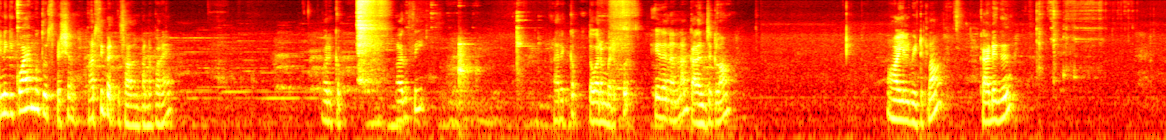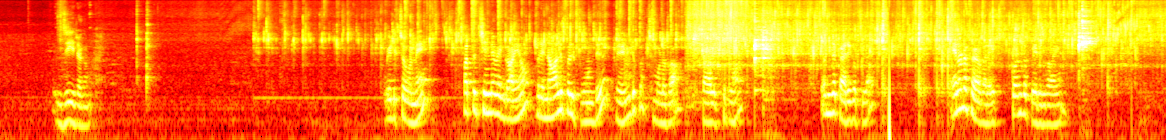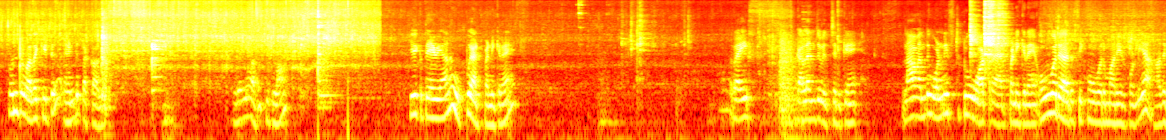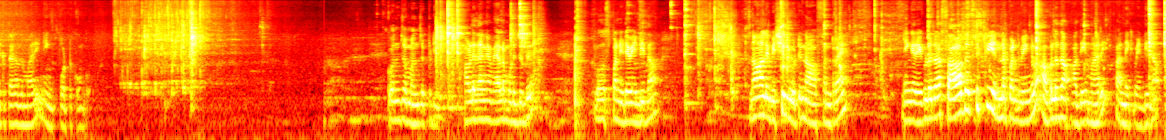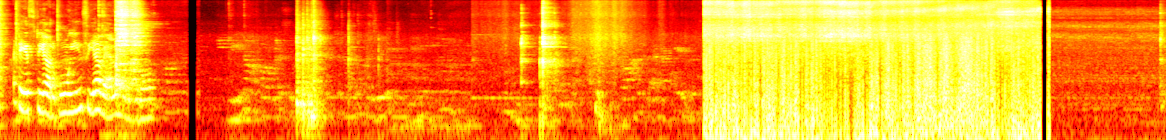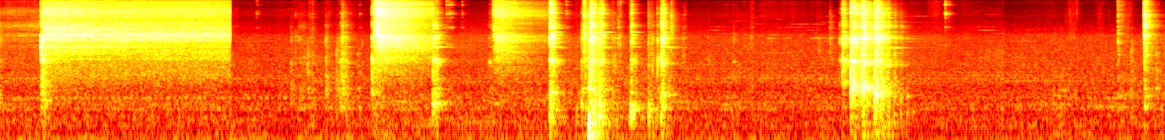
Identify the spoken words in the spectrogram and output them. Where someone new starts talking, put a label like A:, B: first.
A: இன்றைக்கி கோயம்புத்தூர் ஸ்பெஷல் அரிசி பருப்பு சாதம் பண்ண போகிறேன் ஒரு கப் அரிசி அரை கப் துவரம்பருப்பு இதை நல்லா கலைஞ்சிக்கலாம் ஆயில் விட்டுக்கலாம். கடுகு ஜீரகம். வெடித்த உடனே பத்து சின்ன வெங்காயம் ஒரு நாலு பல் பூண்டு ரெண்டு பச்சை மிளகா தாளிச்சிக்கலாம். கொஞ்சம் கருவேப்பிலை என்னோடய ஃபேவரேட் கொஞ்சம் பெருங்காயம். கொஞ்சம் வதக்கிட்டு ரெண்டு தக்காளி. இதையும் வதக்கிக்கலாம். இதுக்கு தேவையான உப்பு ஆட் பண்ணிக்கிறேன். ரைஸ் கலந்து வச்சுருக்கேன். நான் வந்து one is to two water add பண்ணிக்கிறேன். ஒவ்வொரு அரிசிக்கும் ஒவ்வொரு மாதிரி இருக்கும் இல்லையா? அதுக்கு தகுந்த மாதிரி நீங்கள் போட்டுக்கோங்க. கொஞ்சம் மஞ்சப்பொடி. அவ்வளோதாங்க வேலை முடிஞ்சது. க்ளோஸ் பண்ணிட வேண்டிதான் நாலு விஷயம் விட்டு நான் ஆஃப் பண்ணுறேன் நீங்கள் ரெகுலராக சாதத்துக்கு என்ன பண்ணுவீங்களோ அவ்வளோதான் அதே மாதிரி பண்ணிக்க வேண்டியதான் டேஸ்டியாக இருக்கும் ஈஸியாக வேலை முடிஞ்சிடும்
